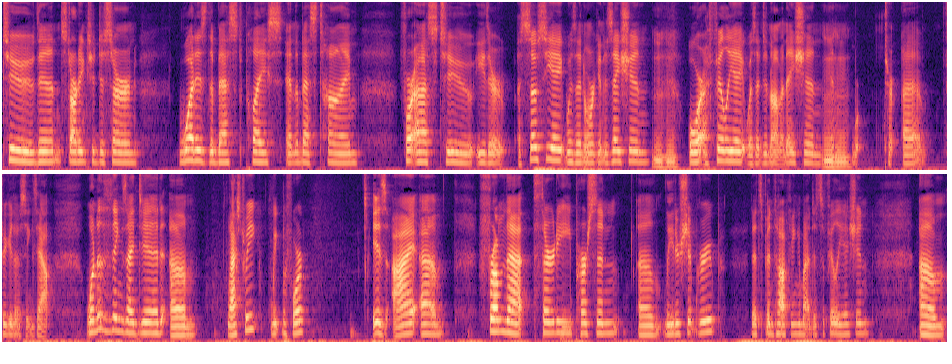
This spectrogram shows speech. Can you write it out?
to then starting to discern what is the best place and the best time for us to either associate with an organization or affiliate with a denomination and uh, figure those things out. One of the things I did um, last week, week before, is I um, from that thirty person um, leadership group that's been talking about disaffiliation. Um,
